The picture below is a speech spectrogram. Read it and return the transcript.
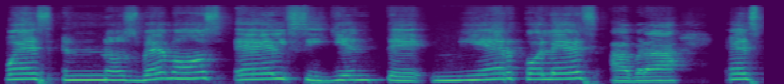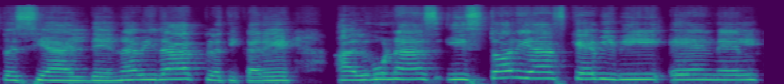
Pues nos vemos el siguiente miércoles. Habrá especial de Navidad. Platicaré algunas historias que viví en el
